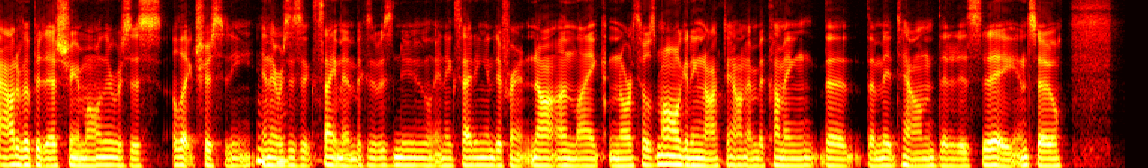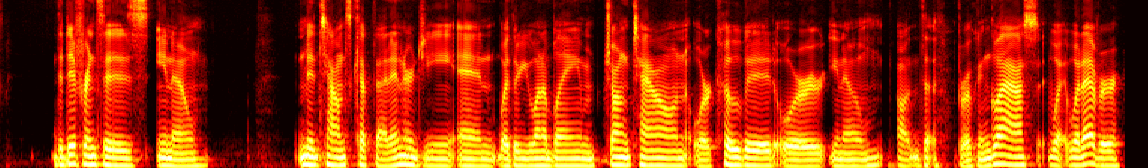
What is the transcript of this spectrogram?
out of a pedestrian mall, there was this electricity and there was mm-hmm. this excitement because it was new and exciting and different, not unlike North Hills Mall getting knocked down and becoming the the midtown that it is today. And so the difference is, you know, Midtown's kept that energy, and whether you want to blame Junktown or COVID or you know the broken glass, wh- whatever,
